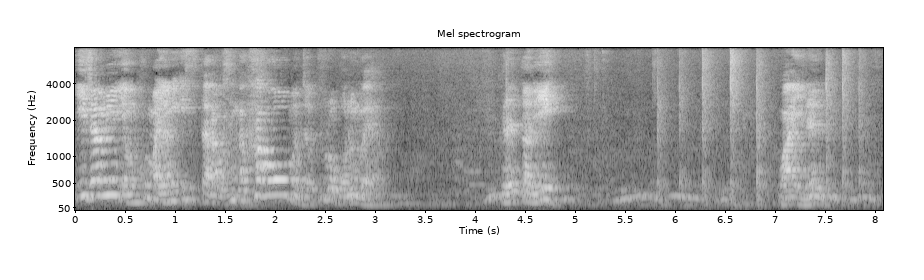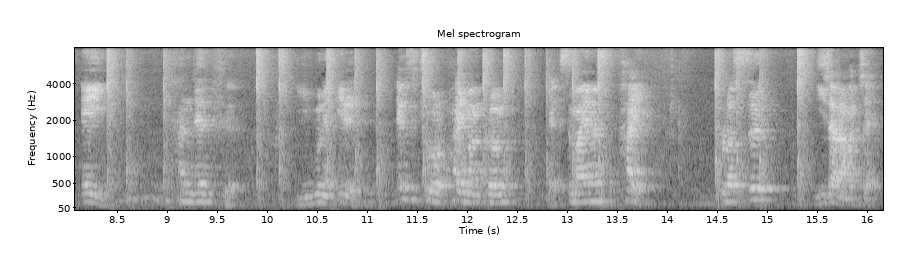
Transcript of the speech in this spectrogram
이 점이 0,0이 있었다라고 생각하고 먼저 풀어보는 거예요. 그랬더니 y는 a 탄젠트 2분의 1 x축으로 파이만큼 x 마이너스 파이 플러스 2잖아 맞지?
